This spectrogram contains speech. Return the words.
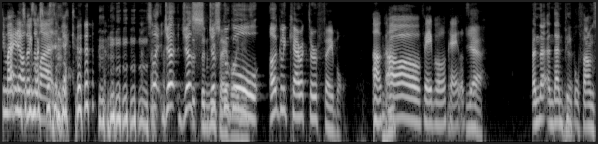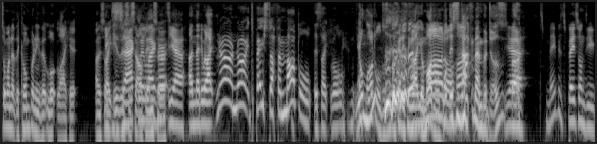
You I might know, need to be there's a more lot. specific. So like, ju- just the new just Fable, Google ugly character Fable. okay. Oh, Fable. Okay, let's see. Yeah. And then and then people found someone at the company that looked like it, and it's like, is this a exactly like her. self-insert? Yeah. And then they were like, no, no, it's based off a model. It's like, well, your model doesn't look anything like your model, Model, but this huh? staff member does. Yeah. It's, maybe it's based on the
